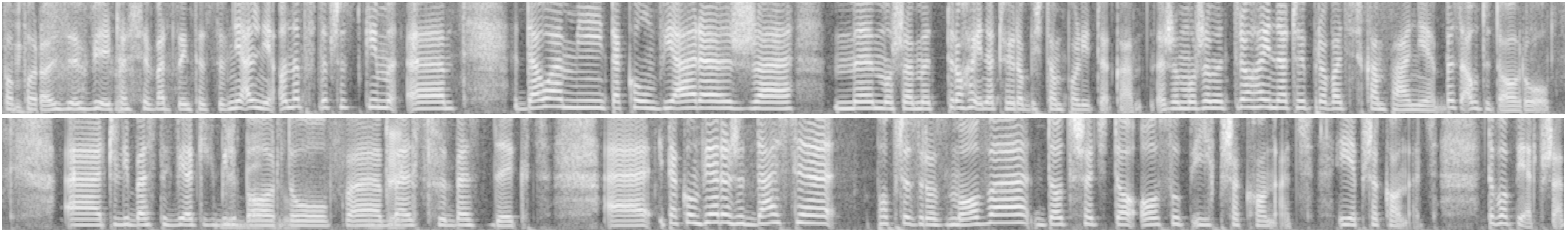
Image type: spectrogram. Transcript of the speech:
po porodzie w jej czasie bardzo intensywnie, ale nie, ona przede wszystkim e, dała mi taką wiarę, że my możemy trochę inaczej robić tą politykę, że możemy trochę inaczej prowadzić kampanię, bez outdooru, e, czyli bez tych wielkich Billboardów, dykt. bez, bez dykt. I taką wiarę, że da się poprzez rozmowę dotrzeć do osób i ich przekonać, je przekonać. To po pierwsze.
